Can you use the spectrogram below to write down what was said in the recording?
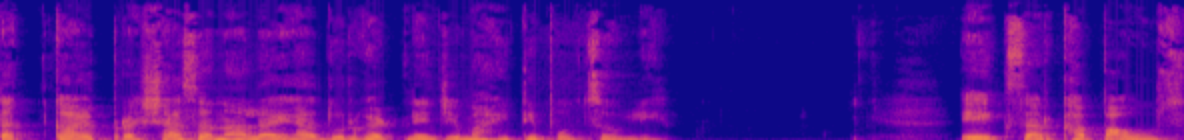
तत्काळ प्रशासनाला ह्या दुर्घटनेची माहिती पोचवली. एकसारखा पाऊस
